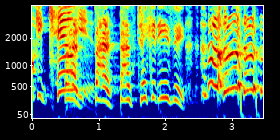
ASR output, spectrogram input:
fucking kill Baz, you! Baz, Baz, take it easy.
